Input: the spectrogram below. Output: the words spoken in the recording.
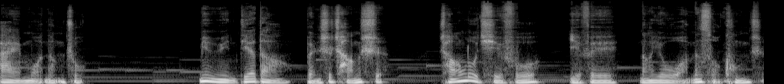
爱莫能助。命运跌宕本是常事，长路起伏亦非能由我们所控制。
